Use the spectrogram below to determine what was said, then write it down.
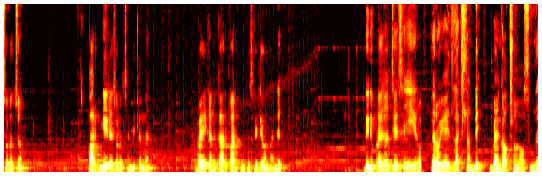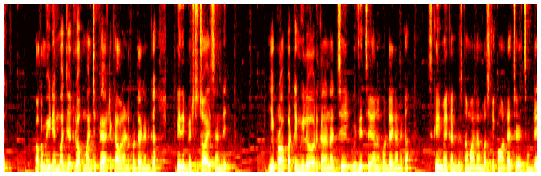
చూడొచ్చు. పార్కింగ్ ఏరియా చూడొచ్చు అండి కింద. Bike and car parking facility ఉందండి. దీని ప్రైస్ వచ్చేసి ఇరవై ఇరవై ఐదు లక్షలు అండి బ్యాంక్ ఆప్షన్లో వస్తుంది. ఒక మీడియం బడ్జెట్లో ఒక మంచి ఫ్లాట్ కావాలనుకుంటే కనుక ఇది బెస్ట్ చాయిస్ అండి. ఈ ప్రాపర్టీ మీలో ఎవరికైనా నచ్చి విజిట్ చేయాలనుకుంటే కనుక స్క్రీన్ మీద కనిపిస్తున్న మా నెంబర్స్కి కాంటాక్ట్ చేయొచ్చండి.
